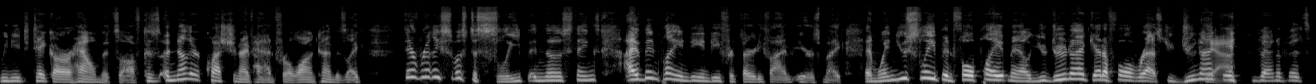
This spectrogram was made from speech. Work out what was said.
we need to take our helmets off because another question i've had for a long time is like they're really supposed to sleep in those things? I've been playing d&d for 35 years mike and when you sleep in full plate mail you do not get a full rest. You do not yeah. get the benefits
